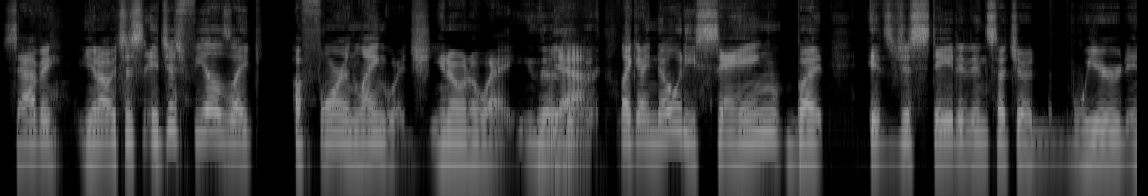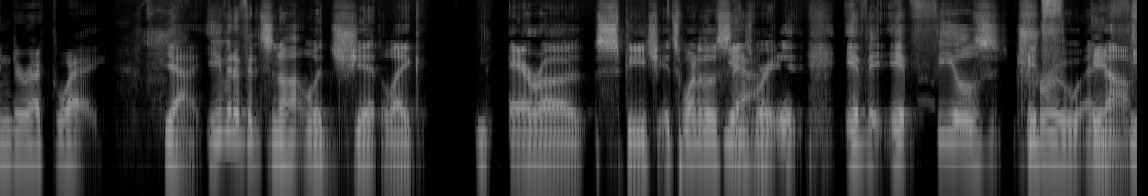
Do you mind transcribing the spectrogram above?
Savvy, you know, it's just it just feels like a foreign language, you know, in a way. The- Yeah. the- like I know what he's saying, but it's just stated in such a weird, indirect way. Yeah, even if it's not legit like era speech, it's one of those things Yeah. where it if it, it feels true it enough. It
